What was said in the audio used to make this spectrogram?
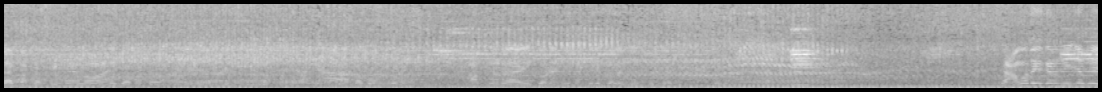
ব্যাপারটা সেখানে নয়, ব্যাপারটা বন্ধ। আপনারা এই করেন, এখান থেকে চলেন দুধপুর চলেন। তা আমাদের এখানে নিয়ে যাবে?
